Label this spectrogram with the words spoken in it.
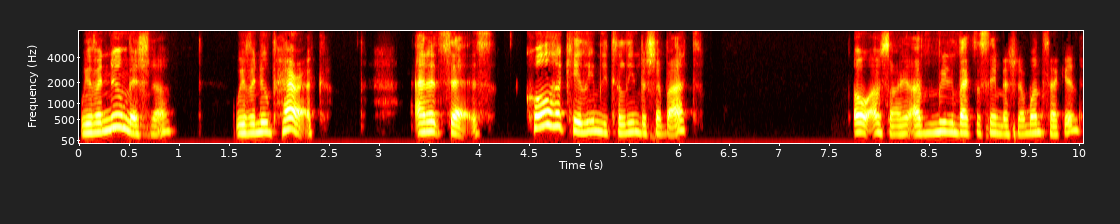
We have a new Mishnah, we have a new parak, and it says, "Kol hakelim nitalin b'Shabbat." Oh, I'm sorry. I'm reading back the same Mishnah. One second.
